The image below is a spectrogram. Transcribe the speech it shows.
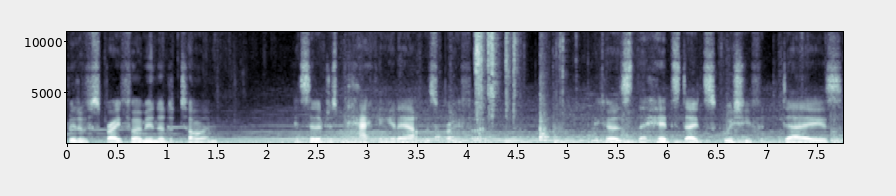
bit of spray foam in at a time instead of just packing it out with spray foam. Because the head stayed squishy for days.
